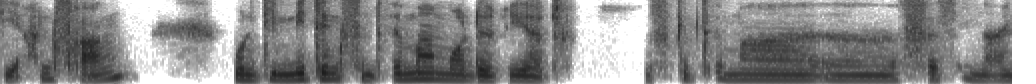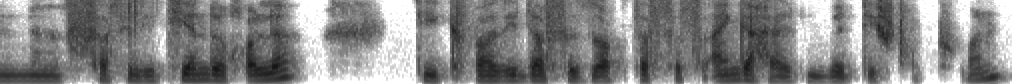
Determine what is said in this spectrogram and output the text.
die anfangen. Und die Meetings sind immer moderiert. Es gibt immer äh, eine facilitierende Rolle, die quasi dafür sorgt, dass das eingehalten wird, die Strukturen.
